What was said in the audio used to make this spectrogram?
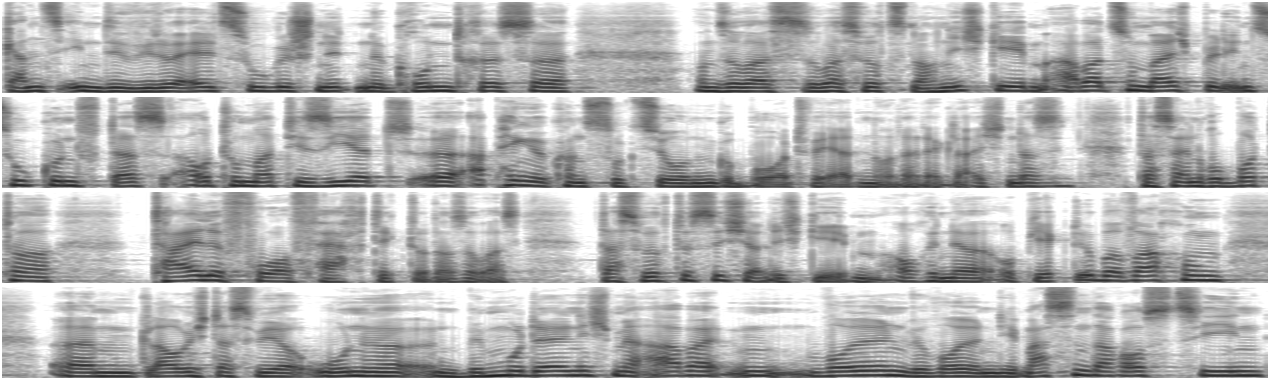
ganz individuell zugeschnittene Grundrisse und sowas, sowas wird es noch nicht geben. Aber zum Beispiel in Zukunft, dass automatisiert äh, Abhängekonstruktionen gebohrt werden oder dergleichen, dass, dass ein Roboter Teile vorfertigt oder sowas. Das wird es sicherlich geben. Auch in der Objektüberwachung ähm, glaube ich, dass wir ohne ein BIM-Modell nicht mehr arbeiten wollen. Wir wollen die Massen daraus ziehen.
